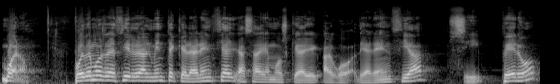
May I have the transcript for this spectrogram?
Bueno, podemos decir realmente que la herencia, ya sabemos que hay algo de herencia, sí, pero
